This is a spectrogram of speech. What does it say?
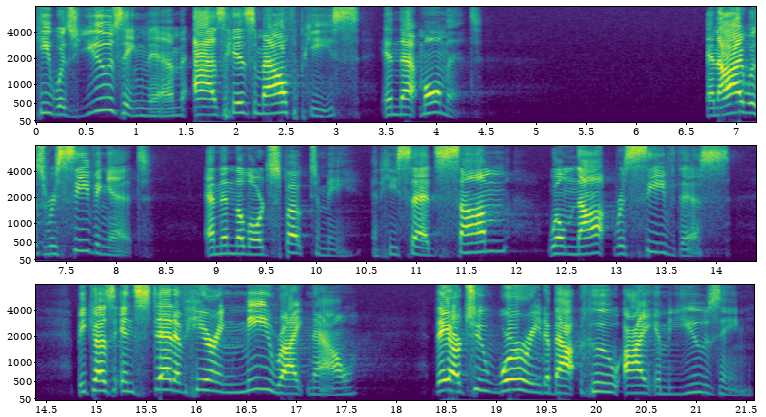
he was using them as his mouthpiece in that moment. And I was receiving it. And then the Lord spoke to me and he said, Some will not receive this because instead of hearing me right now, they are too worried about who I am using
